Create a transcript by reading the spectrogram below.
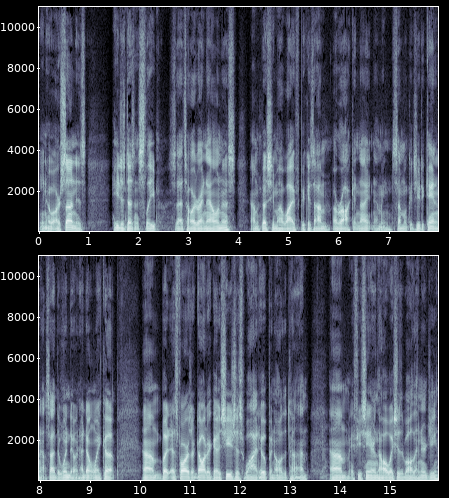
you know, our son is he just doesn't sleep, so that's hard right now on us, um, especially my wife because I'm a rock at night. I mean, someone could shoot a cannon outside the window and I don't wake up. Um, but as far as our daughter goes, she's just wide open all the time. Um, if you've seen her in the hallway, she's a ball of energy,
